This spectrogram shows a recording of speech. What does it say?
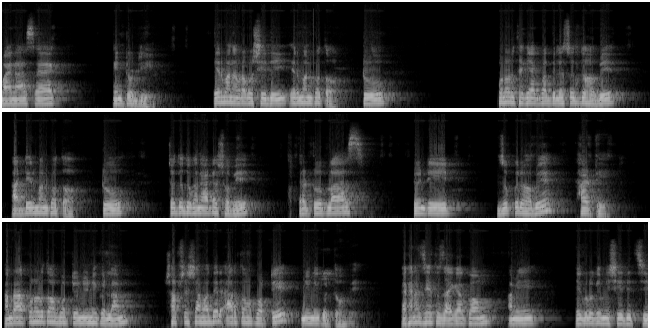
মাইনাস এক ইন্টু ডি এর মান আমরা বসিয়ে দিই। এর মান কত? টু পনেরো থেকে একবার দিলে চোদ্দ হবে। আর ডির মান কত? টু। চোদ্দ দোকানে আঠাশ হবে। তাহলে টু প্লাস টোয়েন্টি এইট যোগ করে হবে থার্টি। আমরা পনেরোতম পদটি নির্ণয় করলাম। সবশেষে আমাদের আরতম পদটি নির্ণয় করতে হবে। এখানে যেহেতু জায়গা কম, আমি এগুলোকে মিশিয়ে দিচ্ছি।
